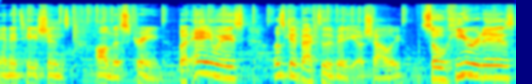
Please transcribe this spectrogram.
annotations on the screen. But anyways, let's get back to the video, shall we? So here it is,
